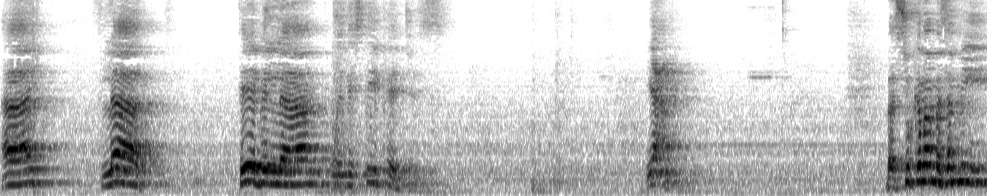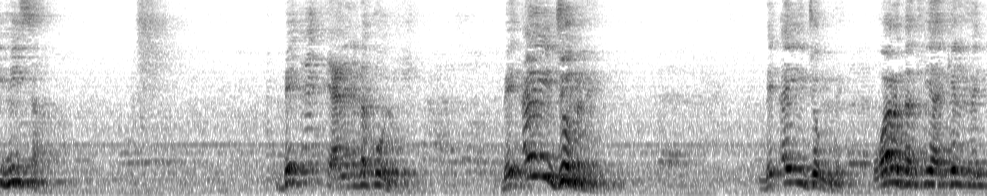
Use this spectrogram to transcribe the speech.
هاي flat table land with steep edges. يعني. بس شو كمان بسميه؟ mesa يعني اللي بقوله. بأي جملة. بأي جملة وردت فيها كلمة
